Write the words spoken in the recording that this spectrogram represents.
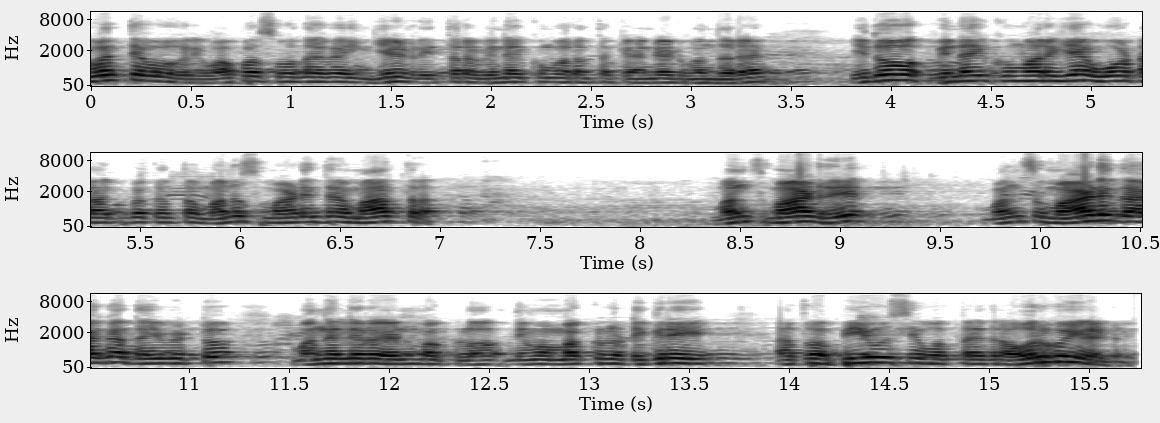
ಇವತ್ತೇ ಹೋಗ್ರಿ, ವಾಪಸ್ ಹೋದಾಗ ಹಿಂಗೆ ಹೇಳ್ರಿ, ಈ ಥರ ವಿನಯ್ ಕುಮಾರ್ ಅಂತ ಕ್ಯಾಂಡಿಡೇಟ್ ಬಂದರೆ, ಇದು ವಿನಯ್ ಕುಮಾರ್ಗೆ ಓಟ್ ಹಾಕ್ಬೇಕಂತ ಮನಸ್ಸು ಮಾಡಿದ್ರೆ ಮಾತ್ರ. ಮನ್ಸು ಮಾಡ್ರಿ, ಮನ್ಸು ಮಾಡಿದಾಗ ದಯವಿಟ್ಟು ಮನೇಲಿರೋ ಹೆಣ್ಮಕ್ಳು, ನಿಮ್ಮ ಮಕ್ಕಳು ಡಿಗ್ರಿ ಅಥವಾ ಪಿ ಯು ಸಿ ಓದ್ತಾ ಇದ್ರೆ ಅವ್ರಿಗೂ ಹೇಳ್ರಿ.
